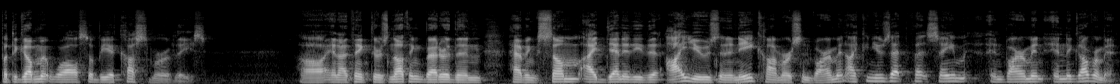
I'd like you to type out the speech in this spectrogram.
but the government will also be a customer of these. Uh, and I think there's nothing better than having some identity that I use in an e-commerce environment. I can use that, that same environment in the government.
